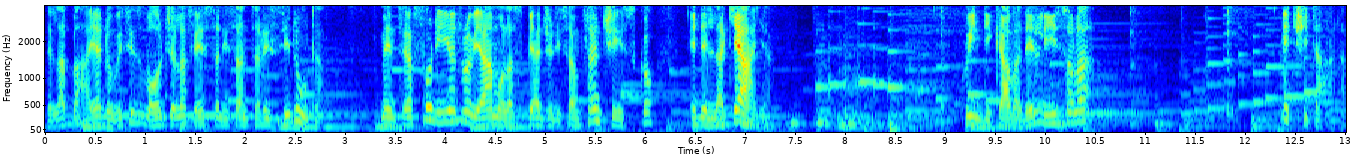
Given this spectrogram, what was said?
nella baia dove si svolge la festa di Santa Restituta, mentre a Forio troviamo la spiaggia di San Francesco e della Chiaia, quindi Cava dell'Isola e Citara.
